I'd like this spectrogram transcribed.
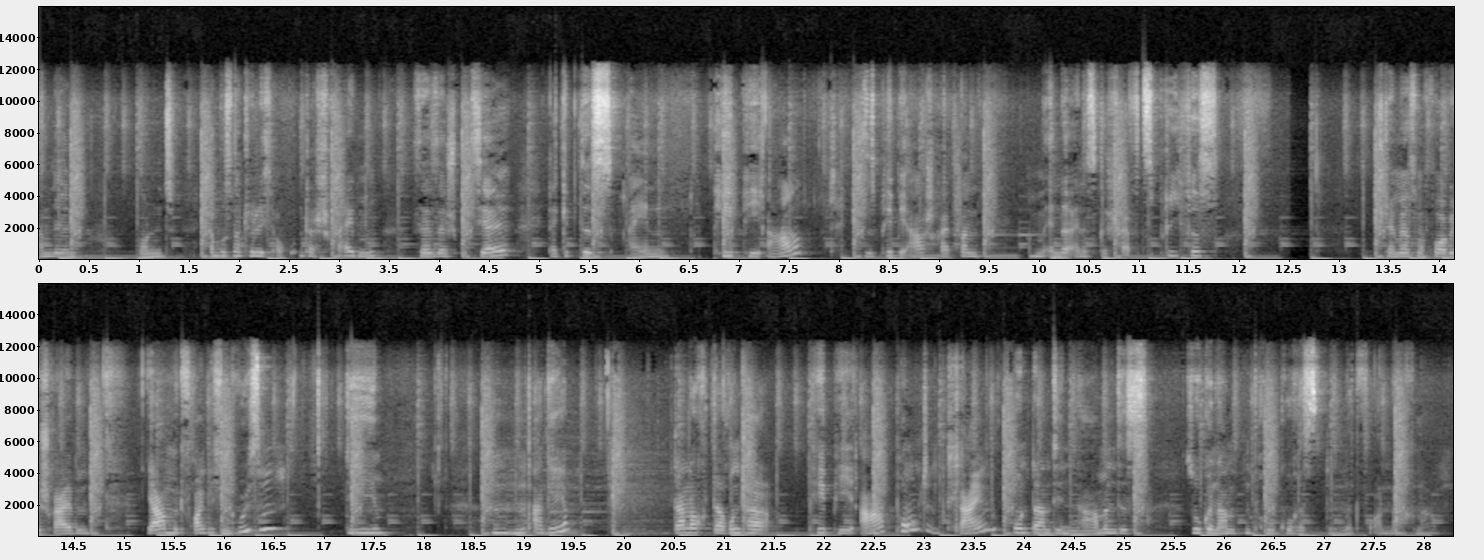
handeln und er muss natürlich auch unterschreiben, sehr, sehr speziell. Da gibt es ein PPA. Dieses PPA schreibt man am Ende eines Geschäftsbriefes. Stellen wir uns mal vor, wir schreiben ja mit freundlichen Grüßen die mhm, AG. Dann noch darunter PPA Punkt in klein und dann den Namen des sogenannten Prokuristen mit Vor- und Nachnamen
